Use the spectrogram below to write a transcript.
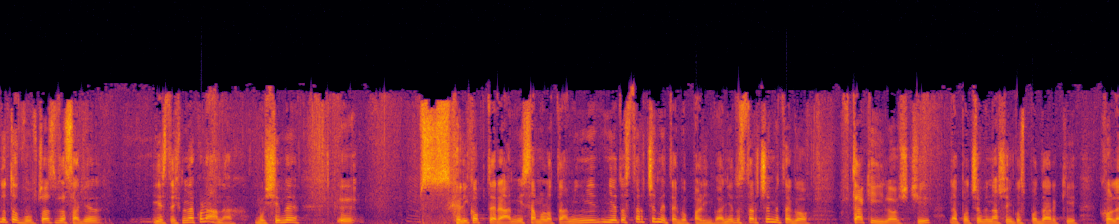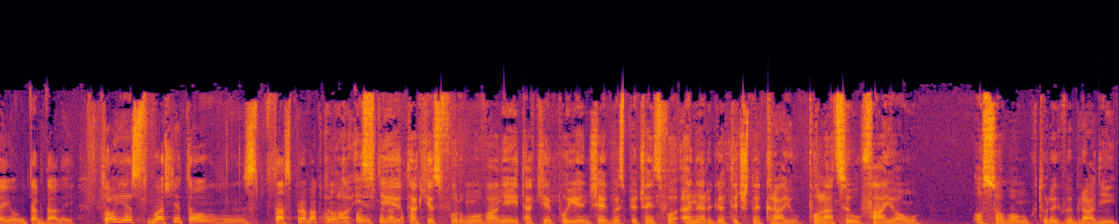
no to wówczas w zasadzie jesteśmy na kolanach. Musimy y, z helikopterami, samolotami nie, nie dostarczymy tego paliwa, nie dostarczymy tego w takiej ilości na potrzeby naszej gospodarki koleją i tak dalej. To jest właśnie to, y, ta sprawa, którą No, tu na istnieje to takie sformułowanie i takie pojęcie jak bezpieczeństwo energetyczne kraju. Polacy ufają osobom, których wybrali,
